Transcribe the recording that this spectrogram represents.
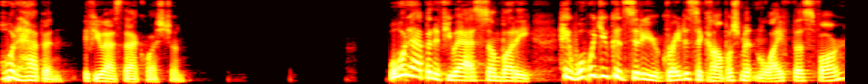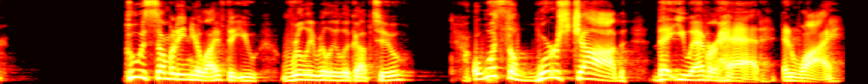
What would happen if you asked that question? What would happen if you asked somebody, hey, what would you consider your greatest accomplishment in life thus far? Who is somebody in your life that you really, really look up to? Or what's the worst job that you ever had and why?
